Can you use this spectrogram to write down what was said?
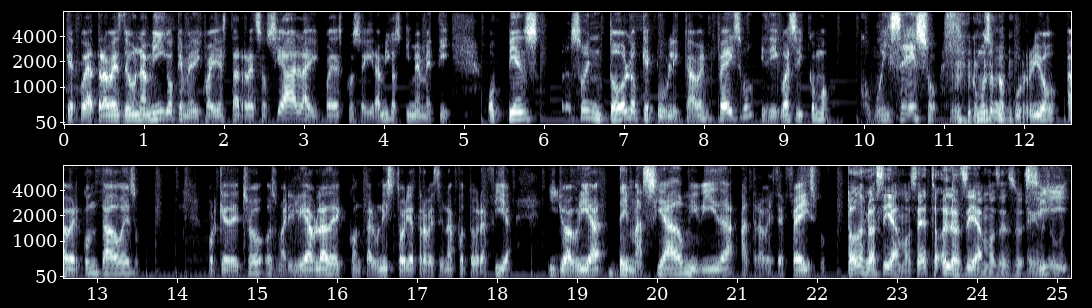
que fue a través de un amigo que me dijo, ahí está red social, ahí puedes conseguir amigos, y me metí. O pienso en todo lo que publicaba en Facebook y digo así como, ¿cómo hice eso? ¿Cómo se me ocurrió haber contado eso? Porque de hecho Osmarili habla de contar una historia a través de una fotografía y yo habría demasiado mi vida a través de Facebook. Todos lo hacíamos, ¿eh? Todos lo hacíamos en su... sí,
